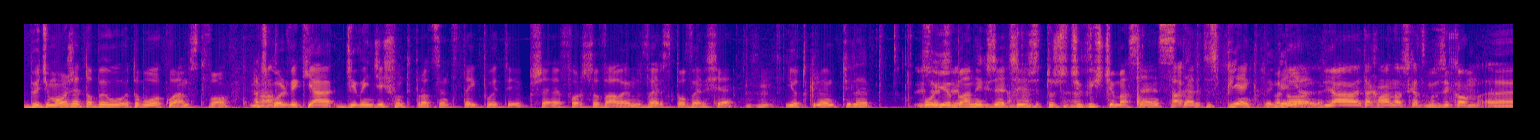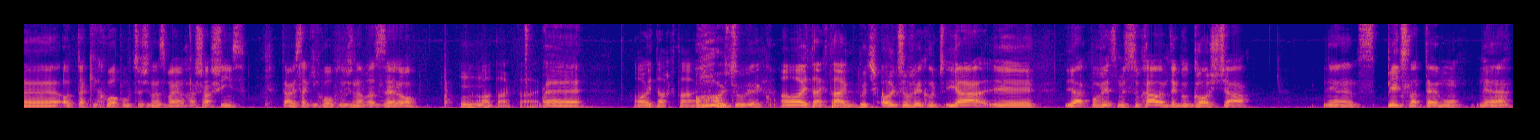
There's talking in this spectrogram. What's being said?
Być może to, był, to było kłamstwo, No. aczkolwiek ja 90% tej płyty przeforsowałem wers po wersie Mhm. i odkryłem tyle Rzeczy- pojebanych rzeczy, Aha, że to rzeczywiście ma sens, Tak. stary, to jest piękne, No to genialne. ja tak mam na przykład z muzyką e, od takich chłopów, co się nazywają Hashashins. Tam jest taki chłop, który się nazywa Zero. Mhm. O tak, tak. E, Oj tak, tak. oj człowieku, Oj tak, tak, byczku. oj człowieku, ja y, jak powiedzmy słuchałem tego gościa, nie wiem, z 5 lat temu, nie?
